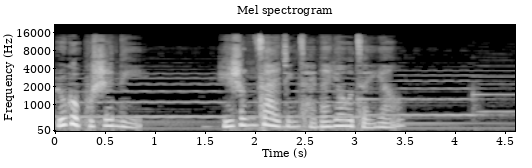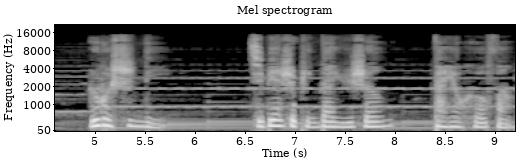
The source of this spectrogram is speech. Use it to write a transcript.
如果不是你，余生再精彩，那又怎样？如果是你，即便是平淡余生，那又何妨？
